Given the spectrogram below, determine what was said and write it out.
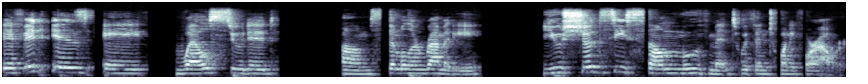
if it is a well suited, um, similar remedy, you should see some movement within 24 hours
